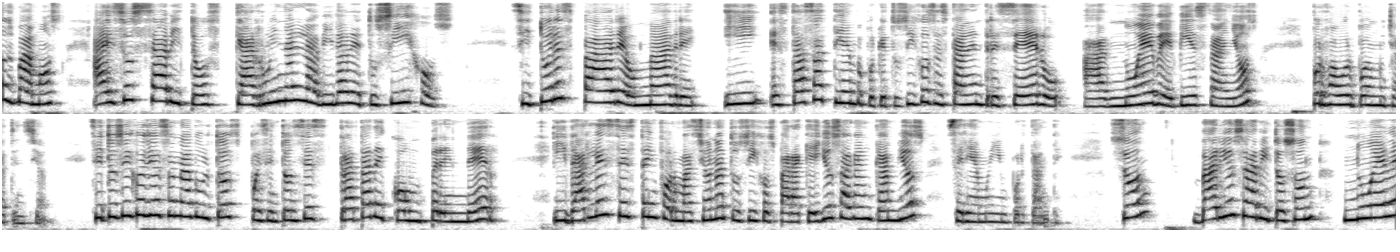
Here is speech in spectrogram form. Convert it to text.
nos vamos a esos hábitos que arruinan la vida de tus hijos. Si tú eres padre o madre y estás a tiempo porque tus hijos están entre 0 a 9, 10 años, por favor pon mucha atención. Si tus hijos ya son adultos, pues entonces trata de comprender y darles esta información a tus hijos para que ellos hagan cambios sería muy importante. Son varios hábitos, son nueve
